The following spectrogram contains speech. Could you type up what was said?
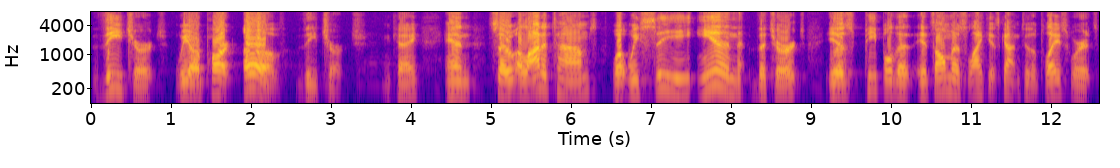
the church. We are part of the church. Okay? And so a lot of times what we see in the church is people that it's almost like it's gotten to the place where it's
